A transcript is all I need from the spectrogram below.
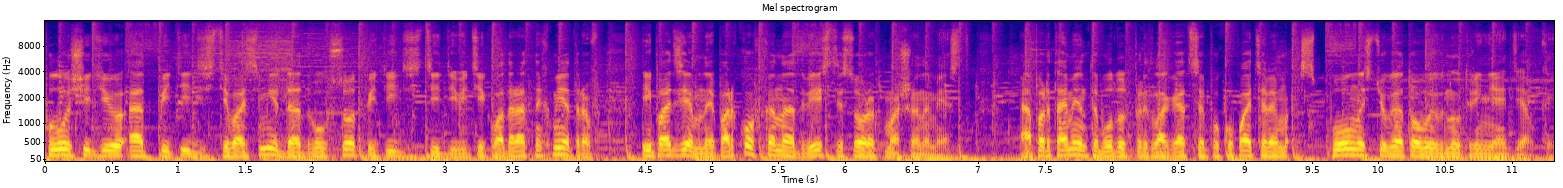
площадью от 58 до 259 квадратных метров и подземная парковка на 240 машиномест. Апартаменты будут предлагаться покупателям с полностью готовой внутренней отделкой.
